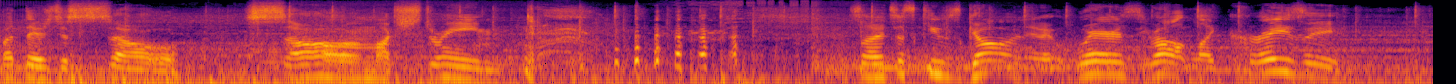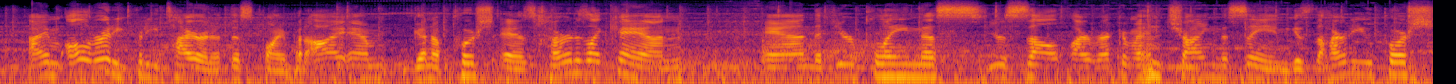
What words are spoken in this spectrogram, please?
but there's just so, so much stream. so it just keeps going and it wears you out like crazy. I'm already pretty tired at this point, but I am gonna push as hard as I can and if you're playing this yourself, I recommend trying the same, because the harder you push,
